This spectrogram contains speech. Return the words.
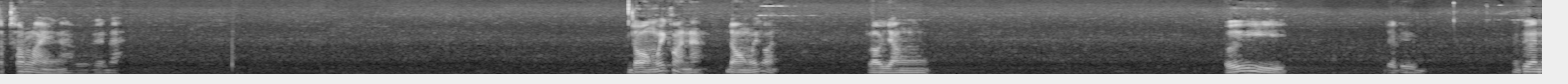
สักเท่าไหร่นะเพื่อนๆนะดองไว้ก่อนนะ ดองไว้ก่อน เรายังเอ้ยอย่าลืม เพื่อน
